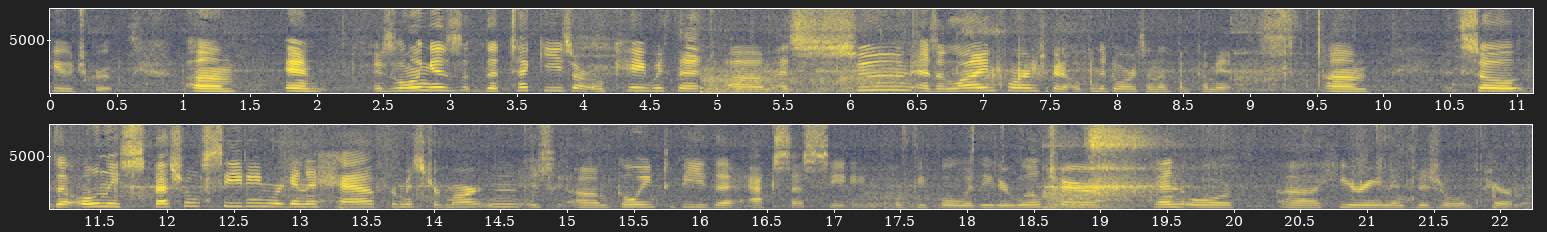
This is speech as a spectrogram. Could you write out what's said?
huge group, um, and as long as the techies are okay with it, um, as soon as a line forms, we're going to open the doors and let them come in. Um, so the only special seating we're going to have for Mr. Martin is um, going to be the access seating for people with either wheelchair and or uh, hearing and visual impairment.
